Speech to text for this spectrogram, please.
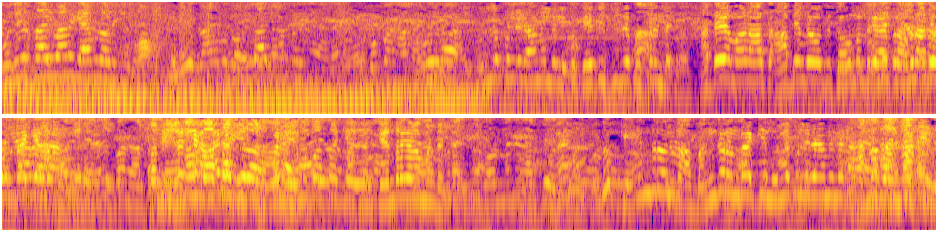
പുതിയ സാഹിബാണ് ക്യാമ്പ് തുടങ്ങിയത് മുല്ലപ്പള്ളി രാമേന്ദ്രൻ ഇപ്പൊ K P C C president. അദ്ദേഹമാണ് ആ ആഭ്യന്തര വകുപ്പ് സഹമന്ത്രി അവിടെ അദ്ദേഹം ഉണ്ടാക്കിയതാണ്. കേന്ദ്ര ഗവൺമെന്റ്. ഒരു കേന്ദ്രം ആ ബങ്കർ ഉണ്ടാക്കിയ മുല്ലപ്പള്ളി രാമേന്ദ്രൻ ബംഗ്ലാദേശിൽ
